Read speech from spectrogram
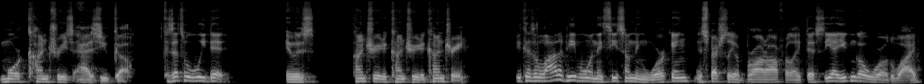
more countries as you go. Because that's what we did. It was country to country to country. Because a lot of people, when they see something working, especially a broad offer like this, yeah, you can go worldwide.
